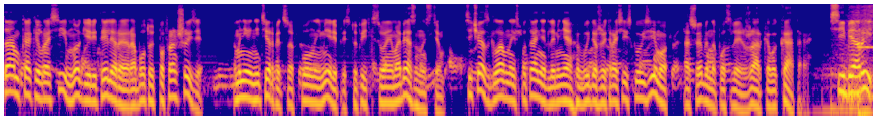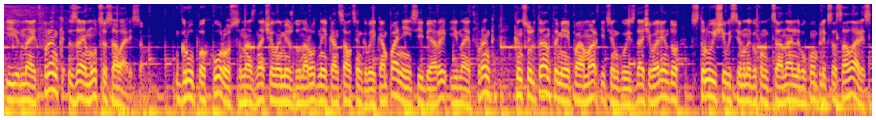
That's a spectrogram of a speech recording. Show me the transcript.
там, как и в России, многие ритейлеры работают по франшизе. Мне не терпится в полной мере приступить к своим обязанностям. Сейчас главное испытание для меня — выдержать российскую зиму, особенно после жаркого Катара. CBRE и Найт Фрэнк займутся Соларисом. Группа Хорус назначила международные консалтинговые компании CBRE и Найт Фрэнк консультантами по маркетингу и сдаче в аренду строящегося многофункционального комплекса «Соларис»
